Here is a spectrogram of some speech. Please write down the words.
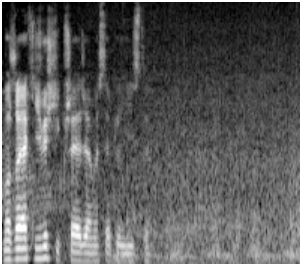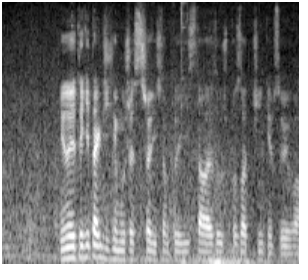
Może jakiś wyścig przejedziemy z tej playlisty. Nie no i tak i tak dzisiaj muszę strzelić tą playlistę, ale to już poza odcinkiem sobie wam.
